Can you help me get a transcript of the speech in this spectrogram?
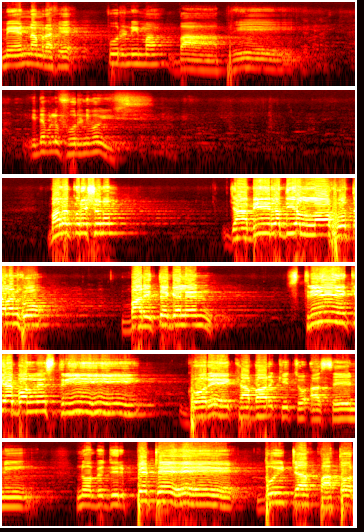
মেয়ের নাম রাখে পূর্ণিমা বাপরে এটা বলে পূর্ণিমা ইস। ভালো করে শুনুন। বাড়িতে গেলেন। স্ত্রীকে বললেন, স্ত্রী, ঘরে খাবার কিছু আসেনি। নবীজির পেটে দুইটা পাথর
